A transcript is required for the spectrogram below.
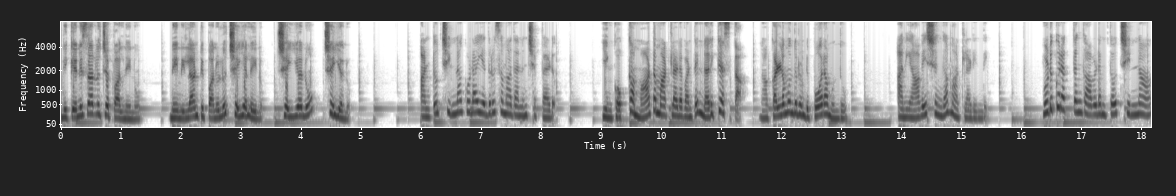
నీకెన్నిసార్లు చెప్పాలి నేను? నేను ఇలాంటి పనులు చెయ్యలేను. చెయ్యను చెయ్యను. అంటూ చిన్న కూడా ఎదురు సమాధానం చెప్పాడు. ఇంకొక్క మాట మాట్లాడావంటే నరికేస్తా. నా కళ్ళ ముందు నుండి పోరా ముందు అని ఆవేశంగా మాట్లాడింది. ఉడుకు రక్తం కావడంతో చిన్న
